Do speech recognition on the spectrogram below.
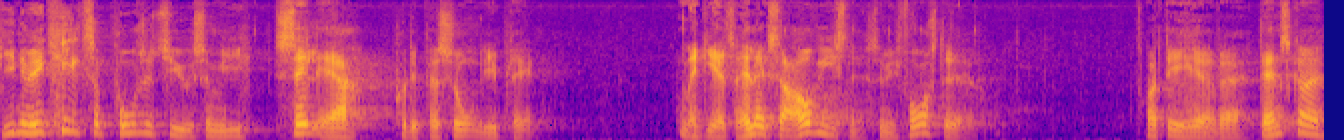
De er nemlig ikke helt så positive, som I selv er på det personlige plan. Men de er altså heller ikke så afvisende, som I forestiller jer. Og det er her, hvad danskerne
